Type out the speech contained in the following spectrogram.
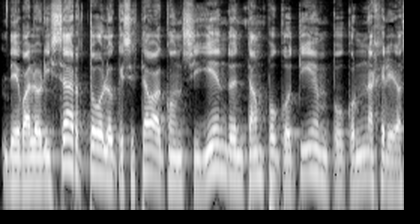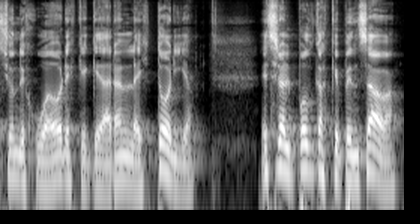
de, valorizar todo lo que se estaba consiguiendo en tan poco tiempo con una generación de jugadores que quedarán en la historia. Ese era el podcast que pensaba.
